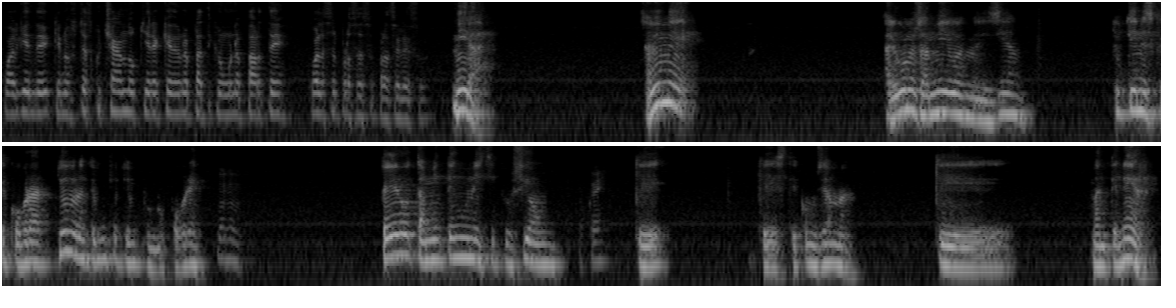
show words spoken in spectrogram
o alguien de, que nos esté escuchando quiere que dé una plática en una parte, ¿cuál es el proceso para hacer eso? Mira, a mí me, algunos amigos me decían, tú tienes que cobrar. Yo durante mucho tiempo no cobré. Pero también tengo una institución que, que, este, ¿cómo se llama? Que mantener.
